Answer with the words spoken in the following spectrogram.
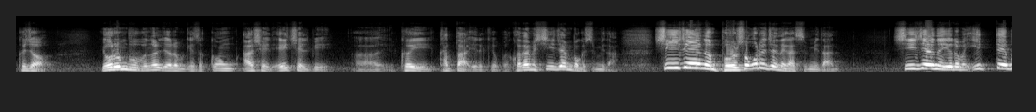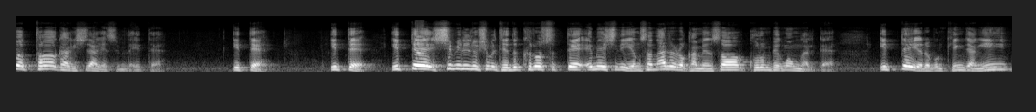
그죠? 이런 부분을 여러분께서 꼭 아셔야 돼요. HLB 어, 거의 갔다 이렇게 보고. 그 다음에 CJN 보겠습니다. CJ는 벌써 오래전에 갔습니다. CJ는 여러분 이때부터 가기 시작했습니다. 이때. 이때. 이때. 이때 11, 60일 데드 크로스 때 MACD 영선 아래로 가면서 구름 변곡 날 때. 이때 여러분 굉장히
